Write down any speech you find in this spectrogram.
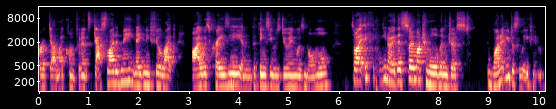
broke down my confidence, gaslighted me, made me feel like I was crazy and the things he was doing was normal. So I, you know, there's so much more than just why don't you just leave him?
